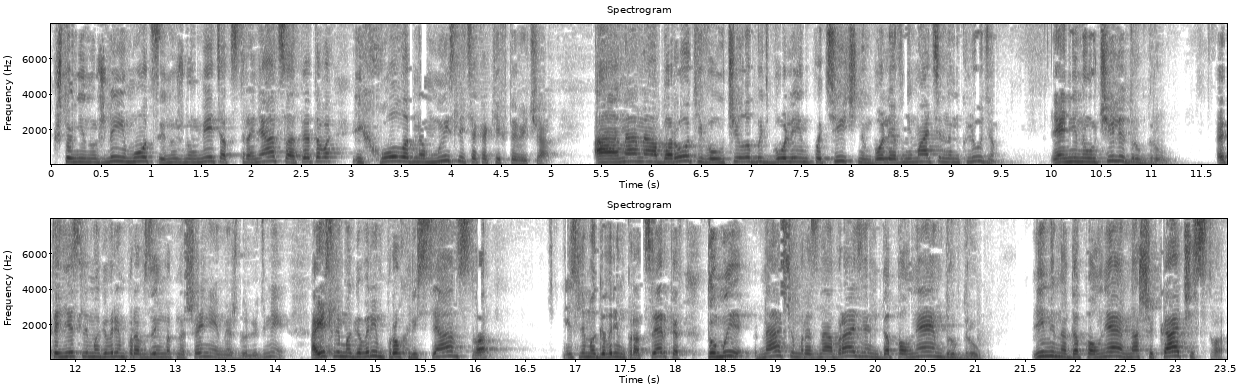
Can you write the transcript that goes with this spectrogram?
что не нужны эмоции, нужно уметь отстраняться от этого и холодно мыслить о каких-то вещах. А она, наоборот, его учила быть более эмпатичным, более внимательным к людям. И они научили друг друга. Это если мы говорим про взаимоотношения между людьми. А если мы говорим про христианство, если мы говорим про церковь, то мы нашим разнообразием дополняем друг друга. Именно дополняем наши качества.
